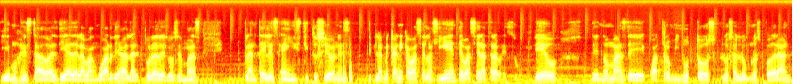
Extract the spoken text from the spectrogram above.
y hemos estado al día de la vanguardia, a la altura de los demás planteles e instituciones. La mecánica va a ser la siguiente, va a ser a través de un video de no más de cuatro minutos. Los alumnos podrán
